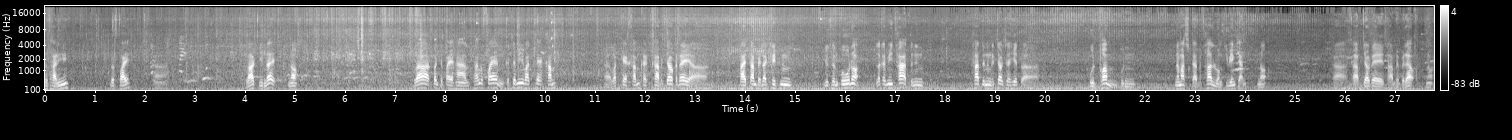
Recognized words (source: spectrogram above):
สถานีรถไฟลาวจีนได้เนาะ แล้วก็จะไปหาทางรถไฟนก็จะมีวัดแค่คำวัดแค่คำข้าพเจ้าก็ได้ถ่ายทำเป็นละคลิปหนึ่งอยู่เทิงภูเนาะแล้วก็มีท่าตัวหนึ่งท่าตัวหนึ่งก็เจ้าจะเฮ็ดบุญพร้อมบุญนมัสการพระธาตุหลวงที่เวียงจันทน์เนาะอ่าครับเจ้าได้ถามเพิ่นไปแล้วเนาะ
